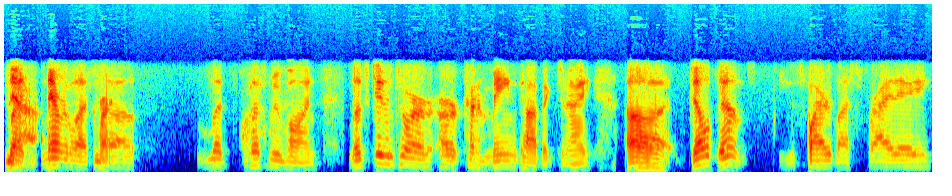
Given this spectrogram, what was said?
but Yeah. nevertheless, Right. uh, let's let's move on. Let's get into our our kind of main topic tonight. Uh, Dell Demps, he was fired last Friday.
